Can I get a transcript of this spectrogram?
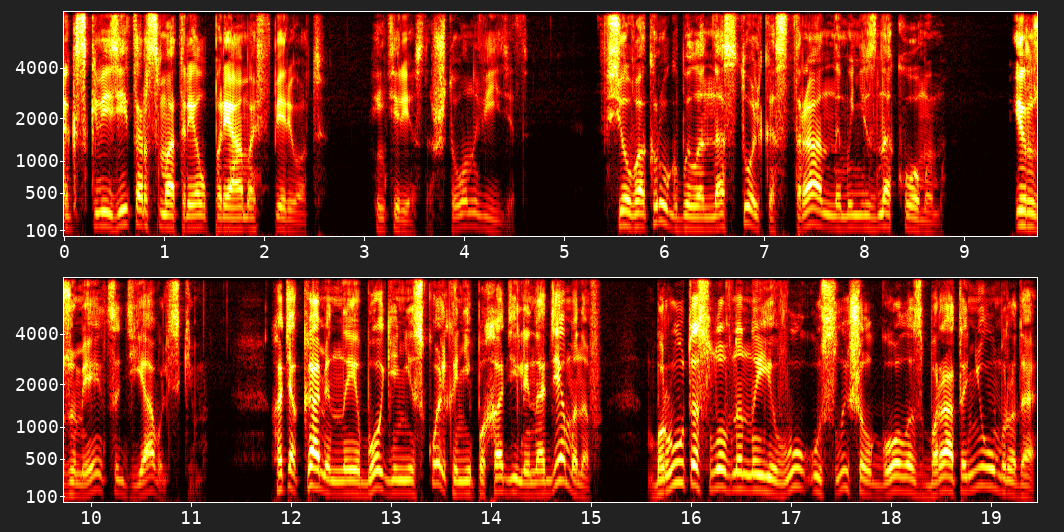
Эксквизитор смотрел прямо вперед. Интересно, что он видит? Все вокруг было настолько странным и незнакомым. И, разумеется, дьявольским. Хотя каменные боги нисколько не походили на демонов, Бруто словно наяву услышал голос брата Нюмрода,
